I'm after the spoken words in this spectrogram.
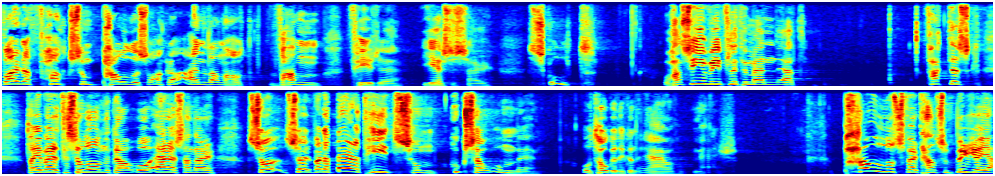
var det folk som Paulus og akkurat en eller annen hatt vann for Jesus er skuld. Og han sier vi flipper menn at Faktisk, da jeg var i Thessalonika og æresandar, så, så var det bare tid som huksa om meg og tog det kunne av mer. Paulus var han som byrja i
